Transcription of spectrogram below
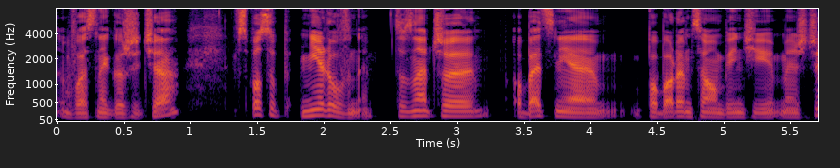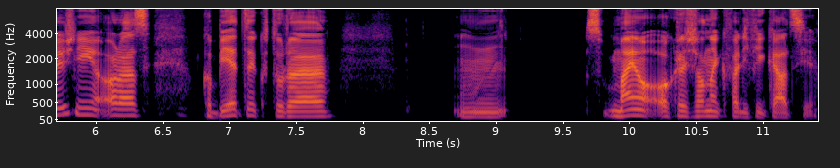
własnego życia w sposób nierówny. To znaczy, obecnie poborem są objęci mężczyźni oraz kobiety, które mm, mają określone kwalifikacje,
